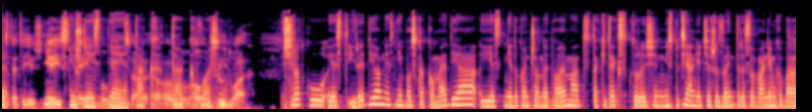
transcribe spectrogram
niestety już nie istnieje, już nie istnieje, tak, o, tak, o, o właśnie. źródłach. W środku jest Irydion, jest nieboska komedia jest niedokończony poemat, taki tekst, który się niespecjalnie cieszy zainteresowaniem chyba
